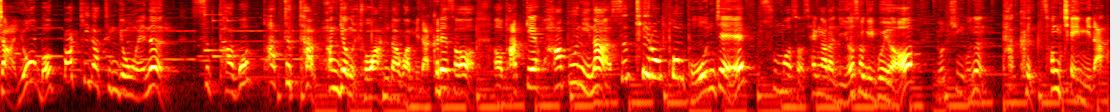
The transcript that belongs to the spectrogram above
자 요 먹바퀴 같은 경우에는 습하고 따뜻한 환경을 좋아한다고 합니다. 그래서 어, 밖에 화분이나 스티로폼 보온재에 숨어서 생활하는 녀석이고요. 이 친구는 다 큰 성체입니다.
